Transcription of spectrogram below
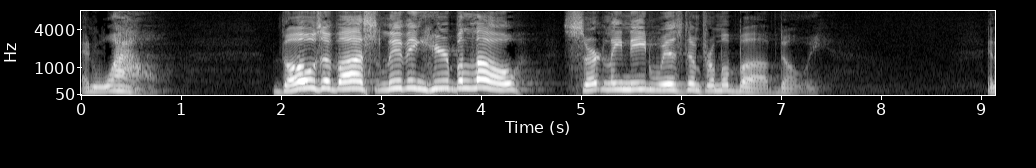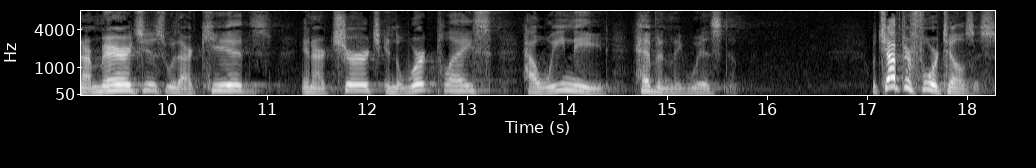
And wow, those of us living here below certainly need wisdom from above, don't we? In our marriages, with our kids, in our church, in the workplace, how we need heavenly wisdom. Well, chapter 4 tells us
